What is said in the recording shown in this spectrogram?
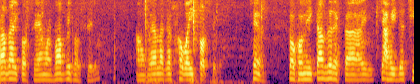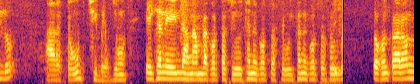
দাদাই করছে আমার বাপে করছে আমাদের এলাকার সবাই করছে। বুঝছেন তখন এই কাজের একটা চাহিদা ছিল আর একটা উপ ছিল। যেমন এইখানে এই লাহান আমরা করতেছি ওইখানে করতেছি ওইখানে করতেছি তখন তার অন্য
